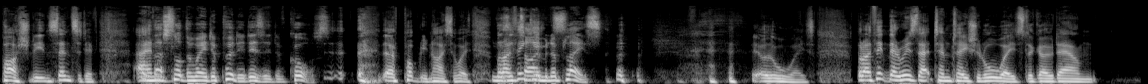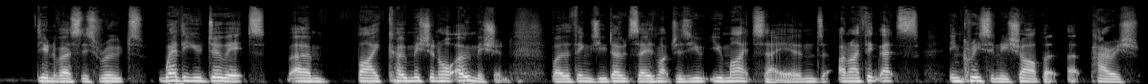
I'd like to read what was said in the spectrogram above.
partially insensitive. And well, that's not the way to put it, is it? Of course, there are probably nicer ways. But There's I think a time and a place. always, but I think there is that temptation always to go down the universalist route, whether you do it um, by commission or omission, by the things you don't say as much as you, you might say. And, and I think that's increasingly sharp at, at parish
